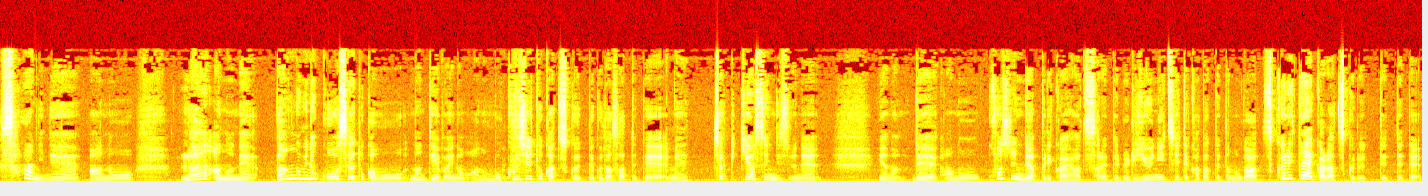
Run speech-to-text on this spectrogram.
さらにねあのらあのね番組の構成とかも何て言えばいいの？あの目次とか作ってくださっててめっちゃ聞きやすいんですよね。いやなであの個人でアプリ開発されてる理由について語ってたのが作りたいから作るって言ってて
